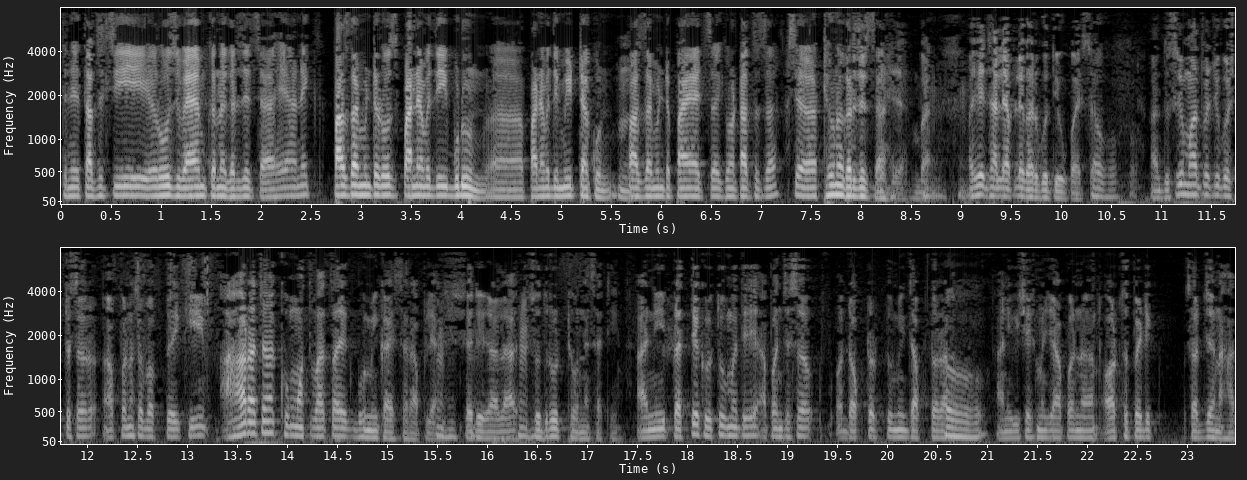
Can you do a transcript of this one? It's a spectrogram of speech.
त्याने टाचेची रोज व्यायाम करणं गरजेचं आहे. आणि पाच दहा मिनिटं रोज पाण्यामध्ये बुडून पाण्यामध्ये मीठ टाकून पाच दहा मिनिटं पायाचं किंवा टाचाचं ठेवणं गरजेचं आहे. बरं. हे झाले आपले घरगुती उपाय सर. हो, हो, हो. दुसरी महत्वाची गोष्ट सर आपण असं बघतोय की आहाराचा खूप महत्त्वाचा एक भूमिका आहे सर आपल्या शरीराला सुदृढ ठेवण्यासाठी. आणि प्रत्येक ऋतूमध्ये आपण जसं डॉक्टर तुम्ही डॉक्टर आहात. आणि विशेष म्हणजे आपण ऑर्थोपेडिक सर्जन आहात.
